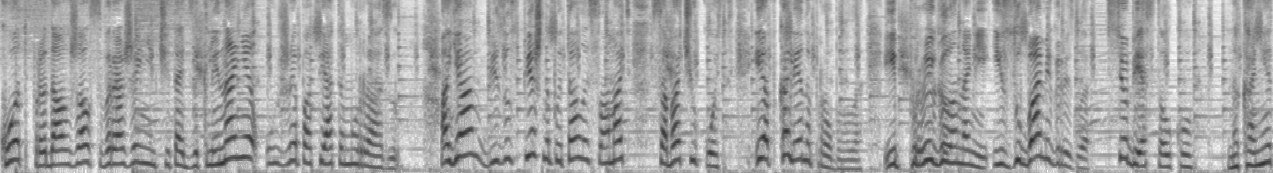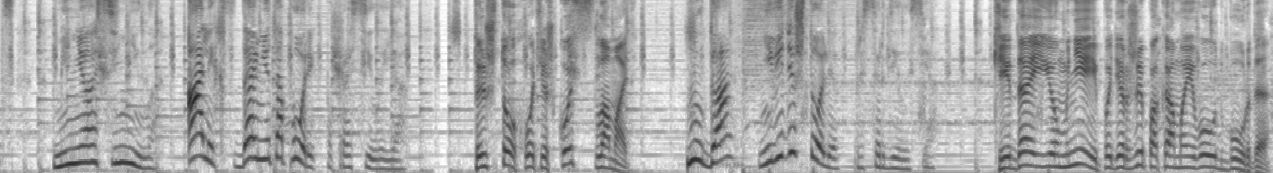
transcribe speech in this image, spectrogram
Кот продолжал с выражением читать заклинание уже по пятому разу. А я безуспешно пыталась сломать собачью кость и об колено пробовала, и прыгала на ней, и зубами грызла. Все без толку. Наконец, меня осенило. «Алекс, дай мне топорик!» – попросила я. «Ты что, хочешь кость сломать?» «Ну да, не видишь, что ли?» – рассердилась я. «Кидай ее мне и подержи пока моего утбурда».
